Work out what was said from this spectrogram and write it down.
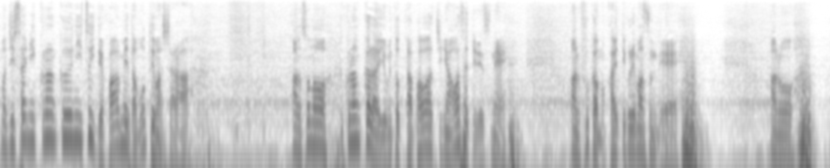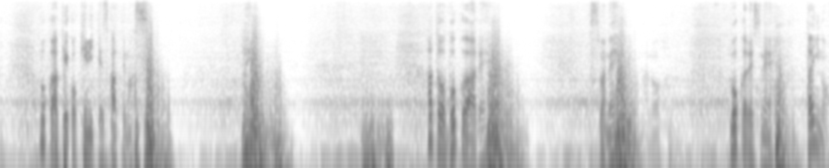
まあ、実際にクランクについてパワーメーター持ってましたら、あのそのクランクから読み取ったパワー値に合わせてですねあの負荷も変えてくれますんであの僕は結構気に入って使ってますはいあと僕はね実はねあの僕はですね大の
